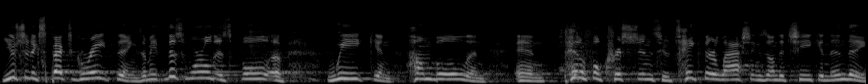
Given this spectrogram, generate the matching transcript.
You should expect great things. I mean, this world is full of weak and humble and, and pitiful Christians who take their lashings on the cheek and then they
